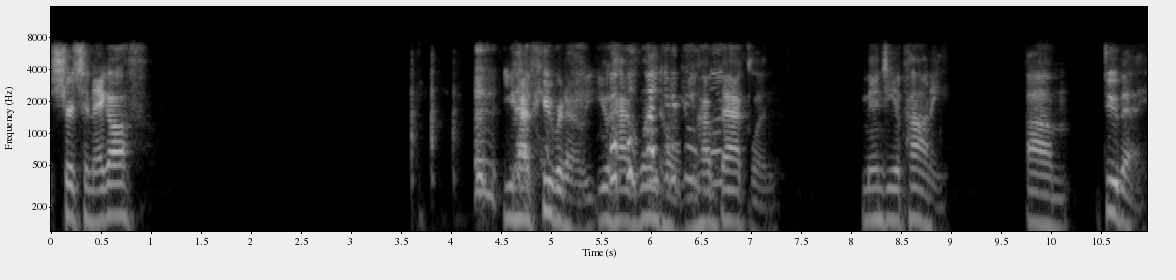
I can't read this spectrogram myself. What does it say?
Shirtsenegov. You have Huberdeau. You have gotta Lindholm. go You have look. Backlund. Mangiapane. Um, Dubé.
